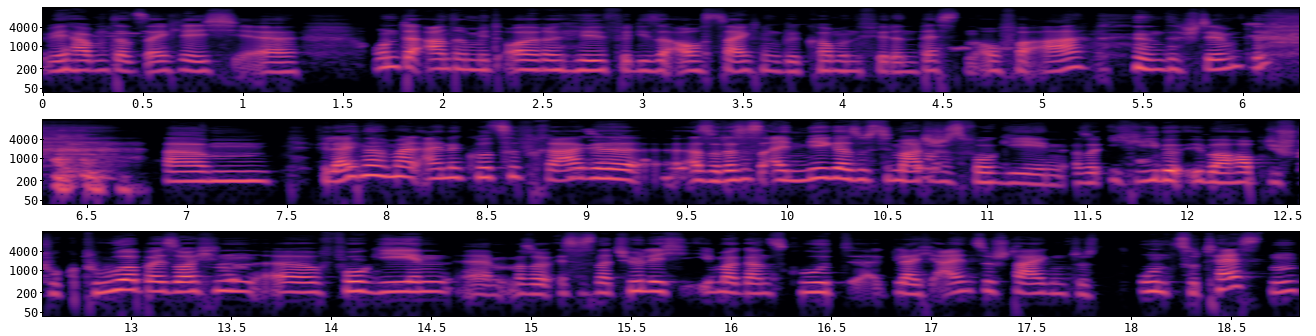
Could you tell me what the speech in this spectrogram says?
Wir haben tatsächlich äh, unter anderem mit eurer Hilfe diese Auszeichnung bekommen für den besten OVA. das stimmt. ähm, vielleicht noch mal eine kurze Frage. Also das ist ein mega systematisches Vorgehen. Also ich liebe überhaupt die Struktur bei solchen äh, Vorgehen. Ähm, also es ist natürlich immer ganz gut, gleich einzusteigen und zu testen,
